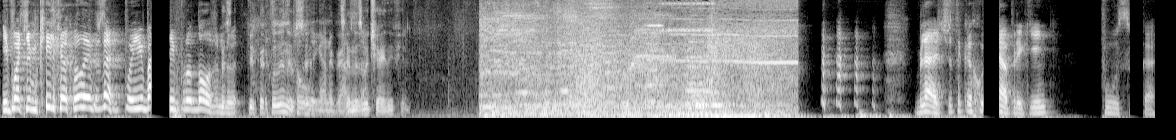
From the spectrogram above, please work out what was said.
І потім кілька хвилин вже поїбати і продовжимо. Кілька хвилин і все. Це незвичайний фільм. Блядь, що така хуйня, прикинь. Фу, сука.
